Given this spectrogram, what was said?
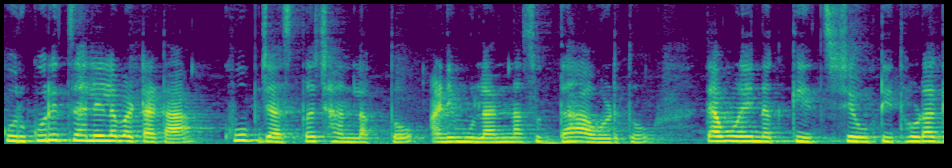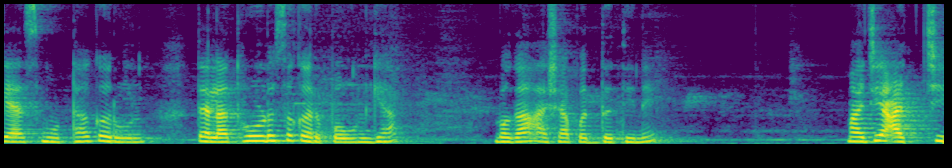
कुरकुरीत झालेला बटाटा खूप जास्त छान लागतो आणि मुलांनासुद्धा आवडतो. त्यामुळे नक्कीच शेवटी थोडा गॅस मोठा करून त्याला थोडंसं करपवून घ्या. बघा अशा पद्धतीने. माझी आजची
